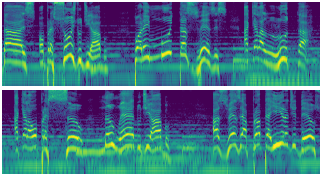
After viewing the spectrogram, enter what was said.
das opressões do diabo Porém, muitas vezes, aquela luta, aquela opressão não é do diabo. Às vezes é a própria ira de Deus,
